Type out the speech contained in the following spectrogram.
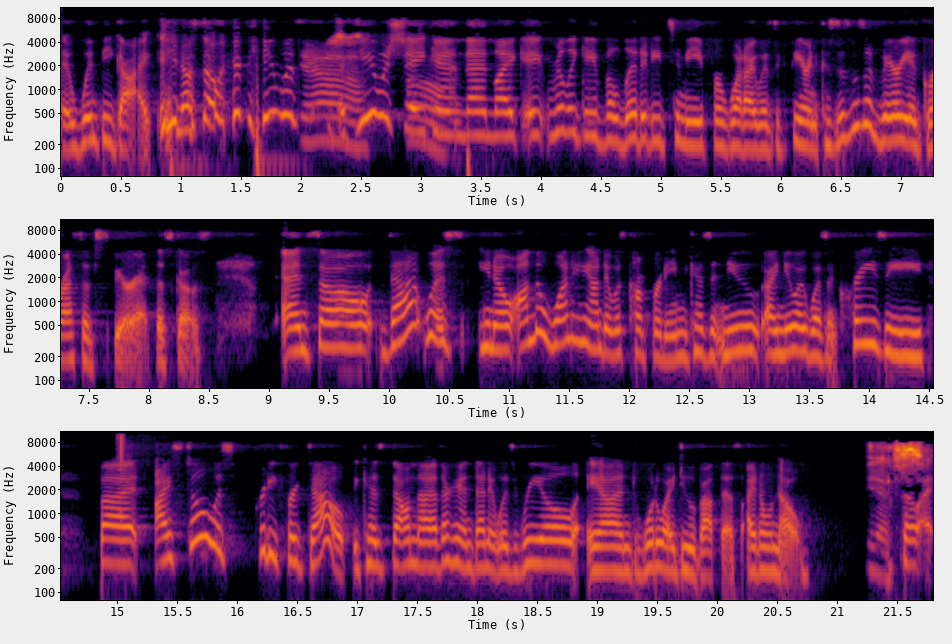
a wimpy guy, you know. So if he was yeah. if he was oh. shaken, oh. then like it really gave validity to me for what I was experiencing because this was a very aggressive spirit, this ghost. And so that was, you know, on the one hand, it was comforting because it knew I knew I wasn't crazy, but I still was pretty freaked out because on the other hand, then it was real. And what do I do about this? I don't know. Yes. So I,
